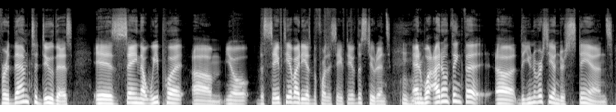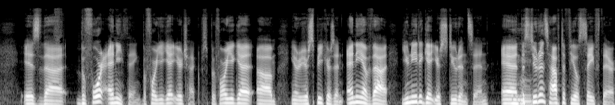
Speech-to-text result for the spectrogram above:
for them to do this is saying that we put, um, you know, the safety of ideas before the safety of the students. Mm-hmm. And what I don't think that uh, the university understands is that before anything, before you get your checks, before you get, um, you know, your speakers in, any of that, you need to get your students in, and the Mhm. students have to feel safe there.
